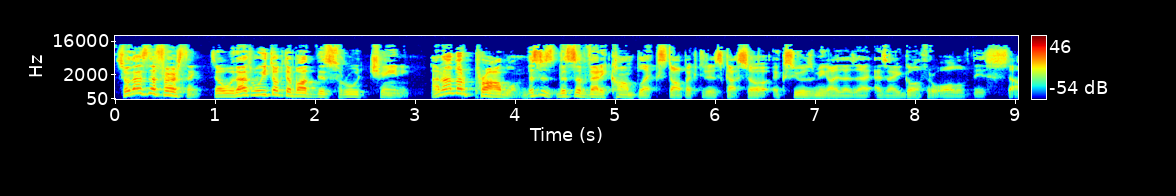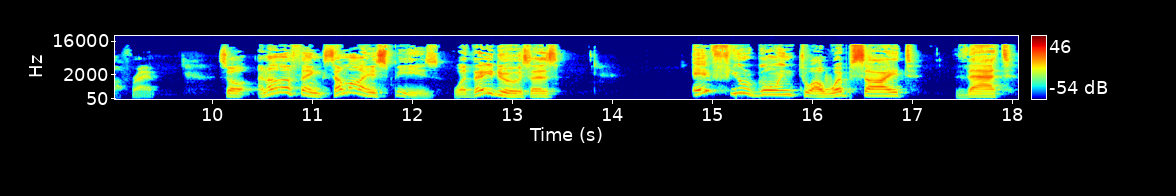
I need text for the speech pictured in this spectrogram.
so that's the first thing. So that's we talked about this root chaining. Another problem. This is this is a very complex topic to discuss. So excuse me, guys, as I as I go through all of this stuff, right? So another thing, some ISPs, what they do is says, if you're going to a website that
